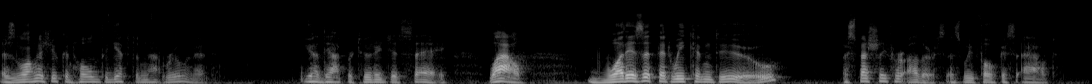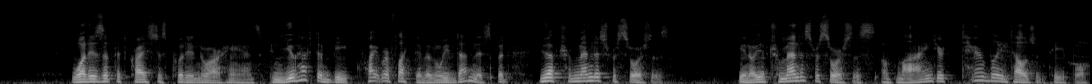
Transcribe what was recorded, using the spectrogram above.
as long as you can hold the gift and not ruin it. You have the opportunity to say, wow, what is it that we can do, especially for others, as we focus out? What is it that Christ has put into our hands? And you have to be quite reflective, and we've done this, but you have tremendous resources. You know, you have tremendous resources of mind. You're terribly intelligent people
